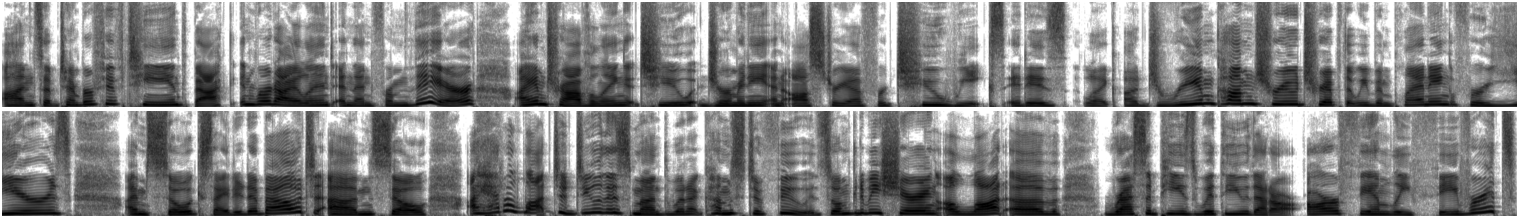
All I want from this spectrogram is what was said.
on September 15th back in Rhode Island. And then from there, I am traveling to Germany and Austria for two weeks. It is like a dream come true trip that we've been planning for years. I'm so excited about. Um, so I had a lot to do this month when it comes to food. So I'm going to be sharing a lot of recipes with you that are our family favorites,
